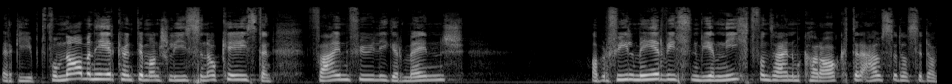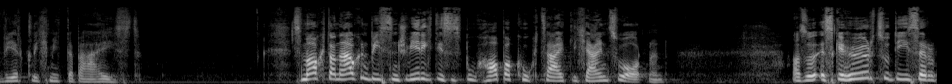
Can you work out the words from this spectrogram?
ergibt. Vom Namen her könnte man schließen, okay, ist ein feinfühliger Mensch, aber viel mehr wissen wir nicht von seinem Charakter, außer dass er da wirklich mit dabei ist. Es macht dann auch ein bisschen schwierig, dieses Buch Habakkuk zeitlich einzuordnen. Also es gehört zu dieser,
